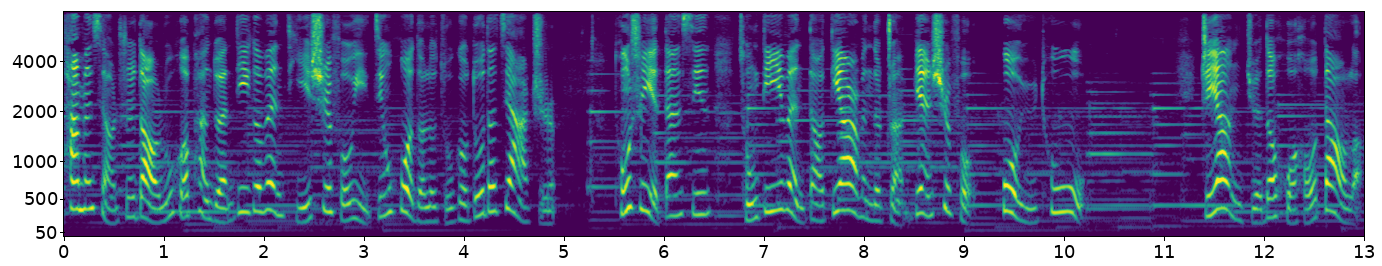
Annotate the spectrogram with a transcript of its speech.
他们想知道如何判断第一个问题是否已经获得了足够多的价值，同时也担心从第一问到第二问的转变是否过于突兀。只要你觉得火候到了。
